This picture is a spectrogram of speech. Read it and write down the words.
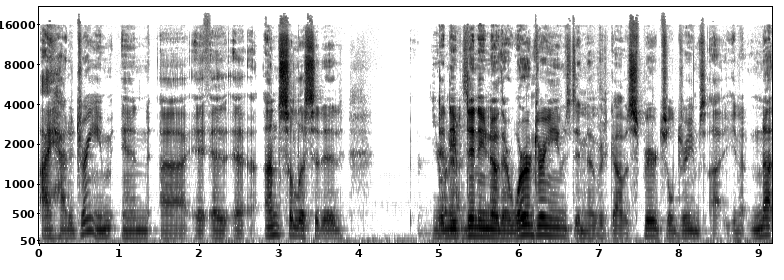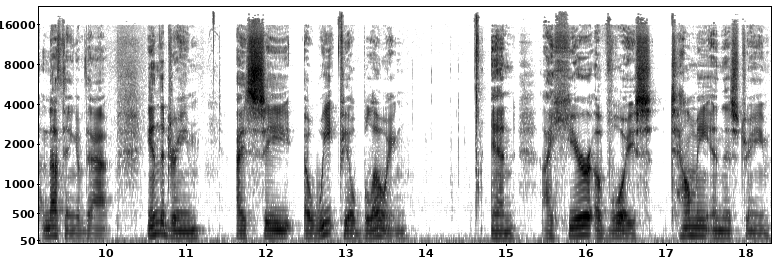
I had a dream in uh, a, a, a unsolicited. Didn't even, didn't even know there were dreams. Didn't know God was spiritual dreams. I, you know, not, nothing of that. In the dream, I see a wheat field blowing, and I hear a voice tell me in this dream,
